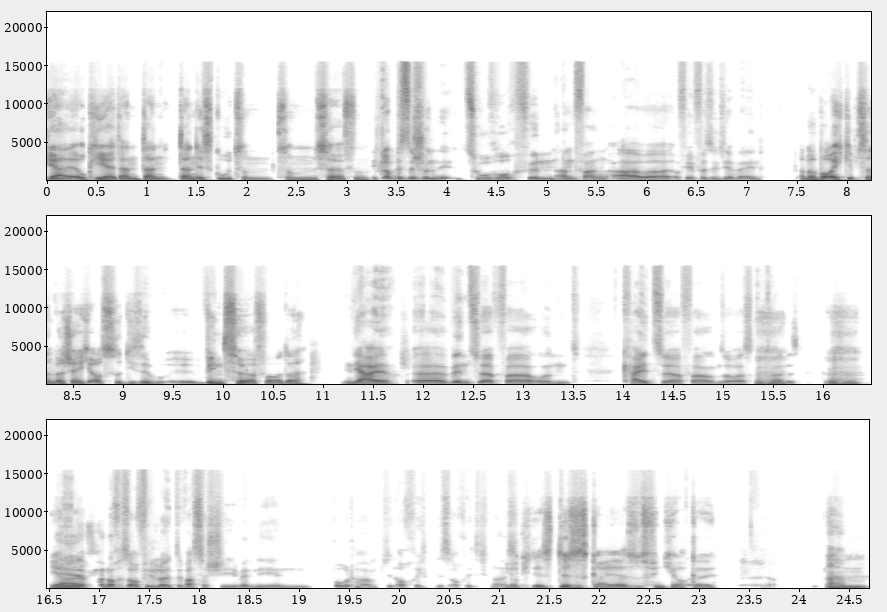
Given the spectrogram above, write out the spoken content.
Ja, okay, ja, dann, dann, dann ist gut zum, zum Surfen. Ich glaube, das ist schon zu hoch für einen Anfang, aber auf jeden Fall sind hier Wellen. Aber bei euch gibt es dann wahrscheinlich auch so diese äh, Windsurfer, oder? Ja, äh, Windsurfer und Kitesurfer und sowas Mhm. alles. Mhm, Ja. ja. Hier fahren auch so viele Leute Wasserski, wenn die ein Boot haben. Sieht auch ist auch richtig nice. Ja, okay, das, das ist geil. Also, das finde ich auch geil. Ähm,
